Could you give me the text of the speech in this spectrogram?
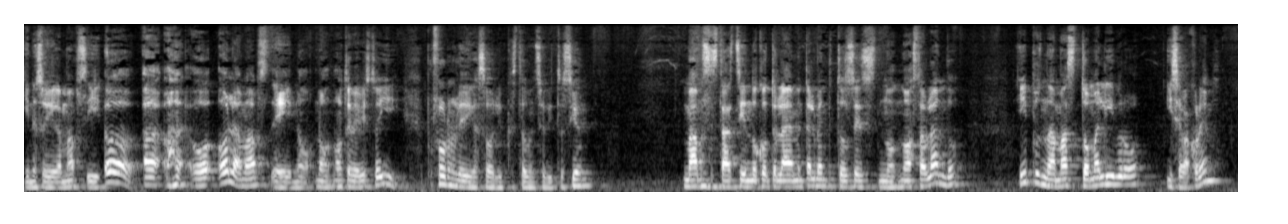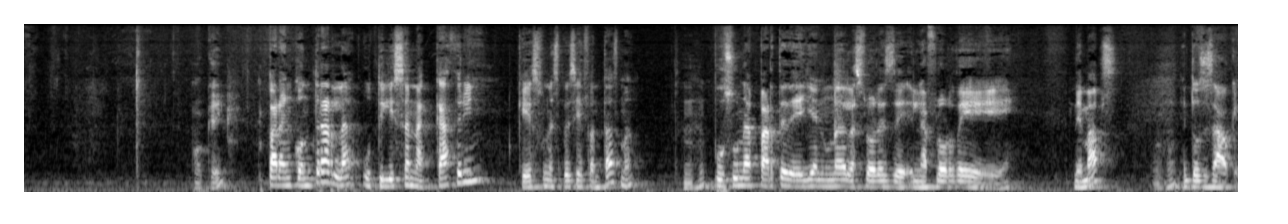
Y en eso llega Maps y, oh, ah, ah, oh, hola Maps, Eh, no, no, no te había visto allí. Por favor no le digas a Olive que estaba en su habitación. Maps está siendo controlada mentalmente, entonces no, no está hablando. Y pues nada más toma el libro y se va corriendo. Ok. Para encontrarla, utilizan a Catherine, que es una especie de fantasma. Puso una parte de ella en una de las flores, de, en la flor de, de Maps. Entonces, ah, ok,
